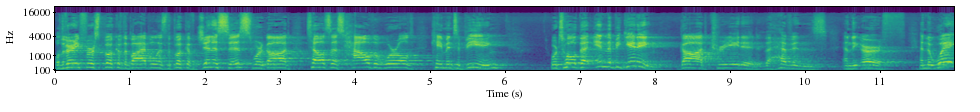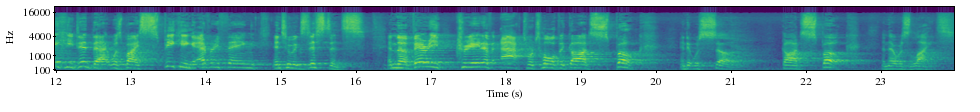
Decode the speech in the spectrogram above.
Well, the very first book of the Bible is the book of Genesis, where God tells us how the world came into being. We're told that in the beginning, God created the heavens and the earth. And the way he did that was by speaking everything into existence. In the very creative act, we're told that God spoke, and it was so. God spoke, and there was light.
